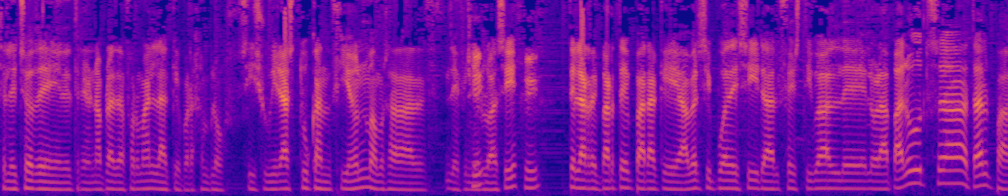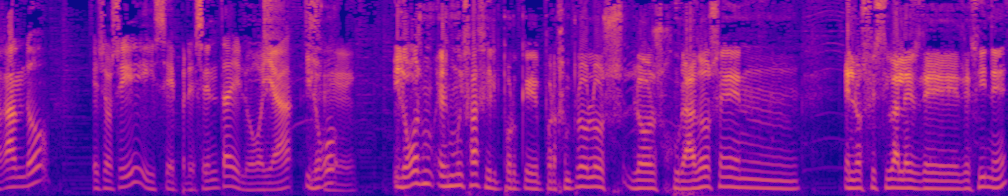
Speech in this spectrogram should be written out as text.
es el hecho de, tener una plataforma en la que, por ejemplo, si subieras tu canción, vamos a definirlo así, te la reparte para que a ver si puedes ir al festival de Lollapalooza, tal, pagando, eso sí, y se presenta y luego ya... Y luego, y luego es, muy fácil porque, por ejemplo, los, los jurados en, en los festivales de, de cine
